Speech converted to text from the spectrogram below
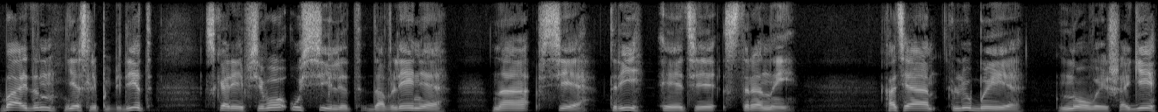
Байден, если победит, скорее всего, усилит давление на все три эти страны. Хотя любые новые шаги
